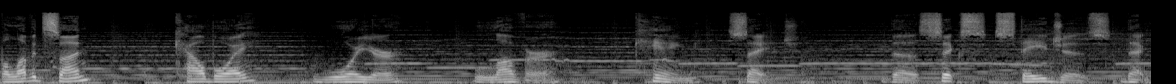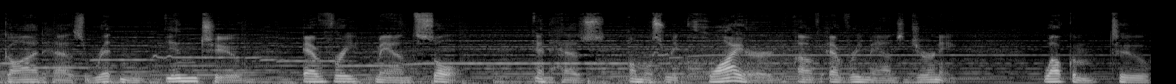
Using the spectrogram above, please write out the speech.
beloved son, cowboy, warrior, lover, king, sage. The six stages that God has written into every man's soul and has almost required of every man's journey. Welcome to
